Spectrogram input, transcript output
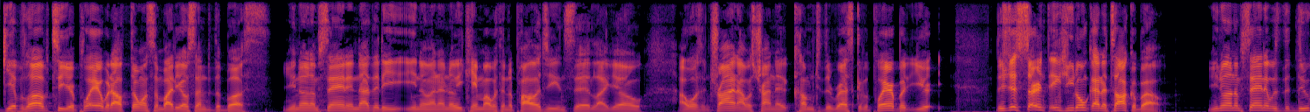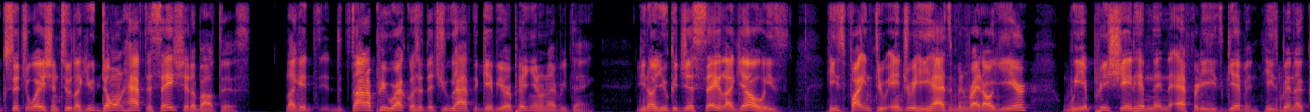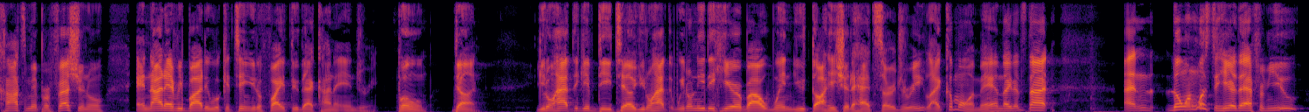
give love to your player without throwing somebody else under the bus. You know what I'm saying? And not that he, you know, and I know he came out with an apology and said like, "Yo, I wasn't trying. I was trying to come to the rescue of the player." But you're there's just certain things you don't got to talk about. You know what I'm saying? It was the Duke situation too. Like you don't have to say shit about this. Like it, it's not a prerequisite that you have to give your opinion on everything. You know, you could just say like, "Yo, he's he's fighting through injury. He hasn't been right all year. We appreciate him and the effort he's given. He's been a consummate professional, and not everybody will continue to fight through that kind of injury. Boom, done. You don't have to give detail. You don't have to. We don't need to hear about when you thought he should have had surgery. Like, come on, man. Like that's not. And no one wants to hear that from you.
